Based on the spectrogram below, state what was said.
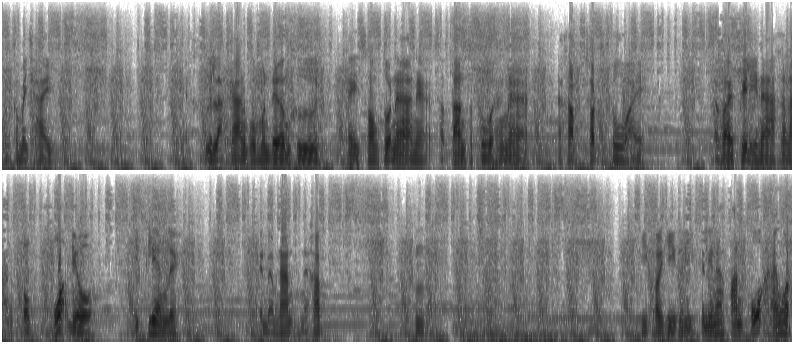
มันก็ไม่ใช่ คือหลักการผมเหมือนเดิมคือ ให้สองตัวหน้าเนี่ยสตันศัตรูไว้ข้างหน้านะครับช็อตศัตรูไว้ แล้วก็ให้เฟรีน่าข้างหลังตบพวเดียวให้เกลี้ยงเลย เป็นแบบนั้นนะครับอืมขี่ขอยขี่คนนี้เฟรีน่าฟันโพะหายหมด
